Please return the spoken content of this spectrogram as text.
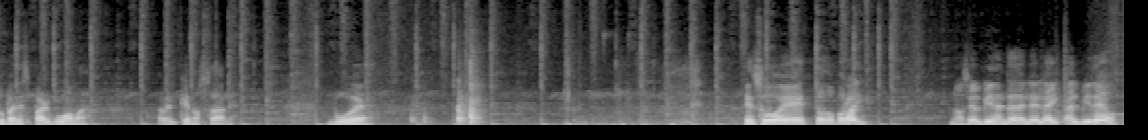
Super Spark Woma a ver qué nos sale. Bueno. Eso es todo por hoy. No se olviden de darle like al video,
